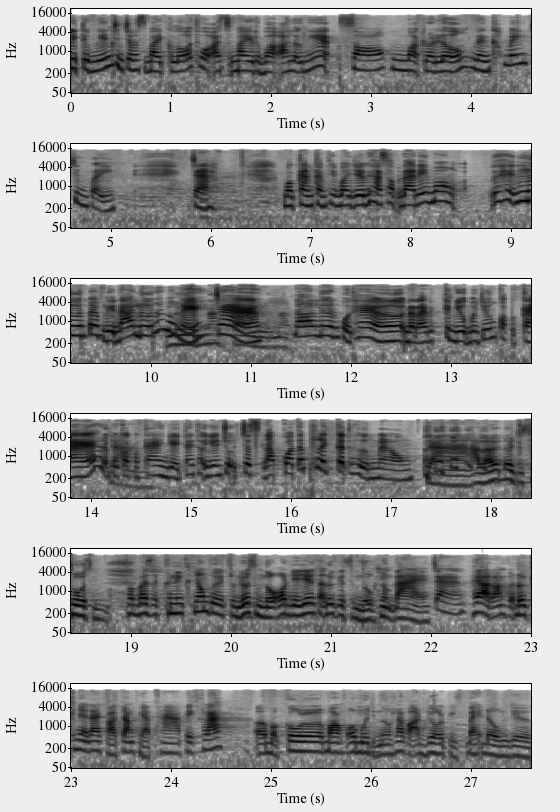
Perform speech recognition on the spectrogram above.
វីតាមីនចិញ្ចឹមស្បែកក្លូធ្វើឲ្យស្បែករបស់អស់លោកអ្នកសម៉ត់រលោងនិងក្មេងជាងវ័យចា៎ មកកាន់កម្មវិធីរបស់យើងថាសប្តាហ៍នេះបងលឿនពេលវេលាដើរលឿនណាបងណាចាដល់លឿនព្រោះថាតារាកិច្ចយករបស់យើងគាត់ប្រកែដល់ពេលគាត់ប្រកែនិយាយទៅធ្វើយើងជក់ចិត្តស្ដាប់គាត់ទៅភ្លេចគិតរឿងម៉ោងចាឥឡូវដូចសួរសំបីគ្នាខ្ញុំគឺសំណួរសំណួរអូននិយាយយើងថាដូចជាសំណួរខ្ញុំដែរចាហើយអារម្មណ៍ក៏ដូចគ្នាដែរក៏ចង់ប្រាប់ថាពេលខ្លះបកគលបងប្អូនមួយចំនួនខ្លះក៏អត់យល់ពីបេះដូងយើង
